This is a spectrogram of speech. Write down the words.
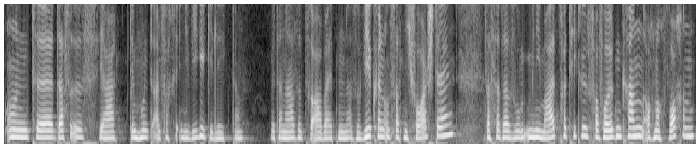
Und äh, das ist ja dem Hund einfach in die Wiege gelegt. Ja mit der Nase zu arbeiten. Also wir können uns das nicht vorstellen, dass er da so Minimalpartikel verfolgen kann, auch noch Wochen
